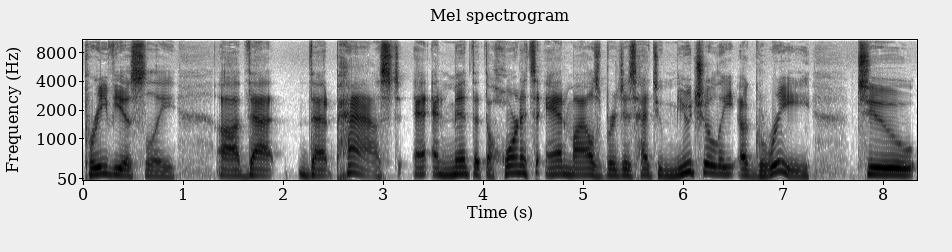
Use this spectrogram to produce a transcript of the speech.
previously uh, that that passed and, and meant that the Hornets and Miles Bridges had to mutually agree to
